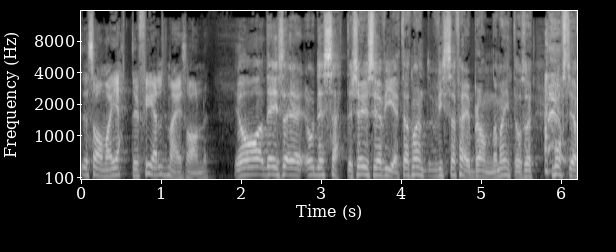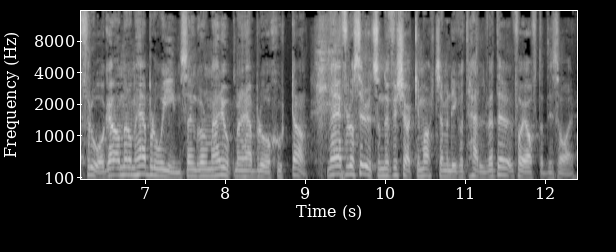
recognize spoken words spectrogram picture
Det sa hon var jättefel till mig sa hon. Ja, det är så, och det sätter sig ju så jag vet att man, vissa färger blandar man inte och så måste jag fråga, ja, men de här blå jeansen, går de här ihop med den här blå skjortan? Nej, för då ser det ut som du försöker matcha men det gick åt helvete får jag ofta till svar.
